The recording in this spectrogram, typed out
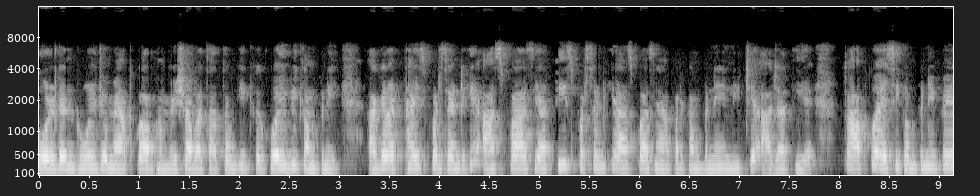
गोल्डन रूल जो मैं आपको अब हमेशा बताता हूँ कि कोई भी कंपनी अगर 28 परसेंट के आसपास या 30 परसेंट के आसपास यहाँ पर कंपनी नीचे आ जाती है तो आपको ऐसी कंपनी पे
